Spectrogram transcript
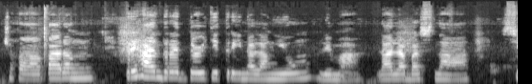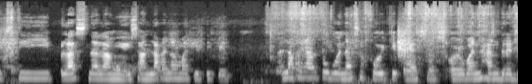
Tsaka parang 333 na lang yung lima. Lalabas na 60 plus na lang yung isang. Laki ng matitipid. Laki ng tubo, nasa 40 pesos or 140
